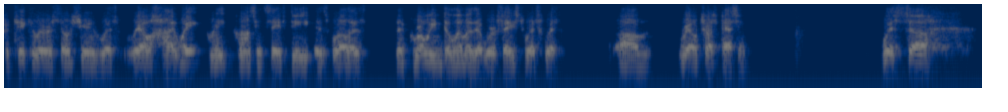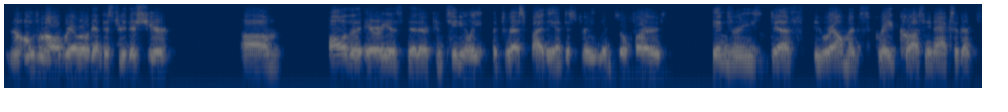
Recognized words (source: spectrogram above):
particular associated with rail highway grade crossing safety as well as the growing dilemma that we're faced with with um, rail trespassing. With uh, the overall railroad industry this year, um, all the areas that are continually addressed by the industry insofar as injuries, death, derailments, grade crossing accidents,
